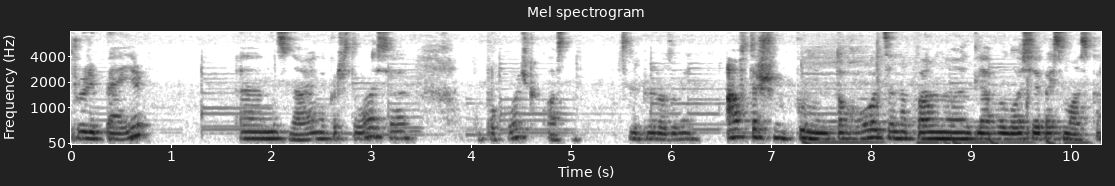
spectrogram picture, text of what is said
True Repair. Не знаю, не користувалася. Упаковочка класна. Люблю розовий. Автошампунь того це, напевно, для волосся якась маска.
